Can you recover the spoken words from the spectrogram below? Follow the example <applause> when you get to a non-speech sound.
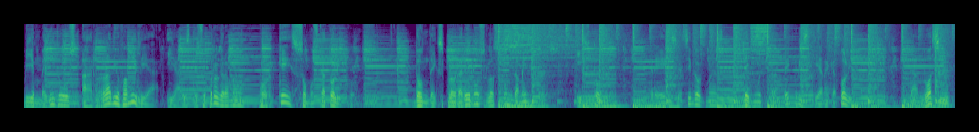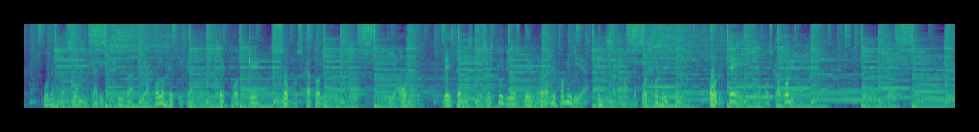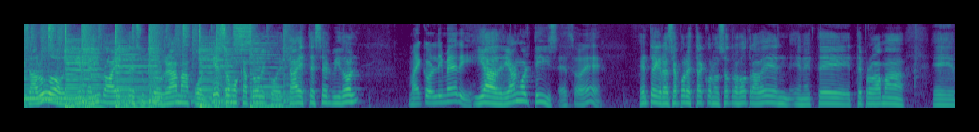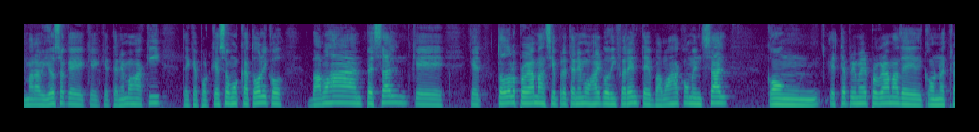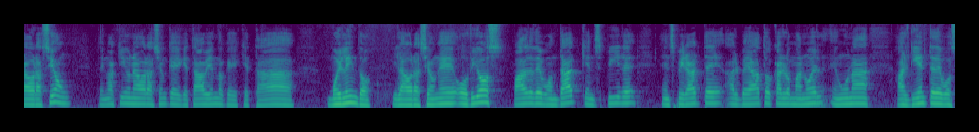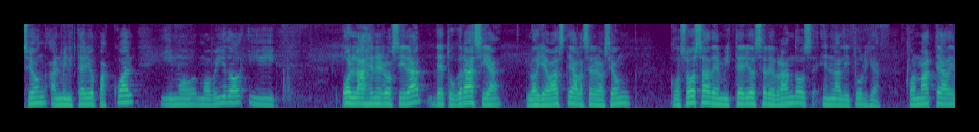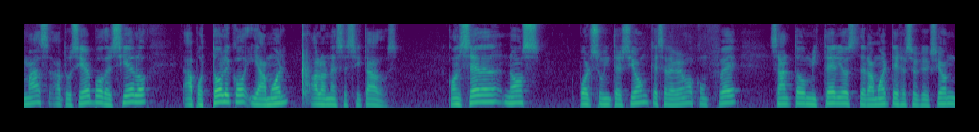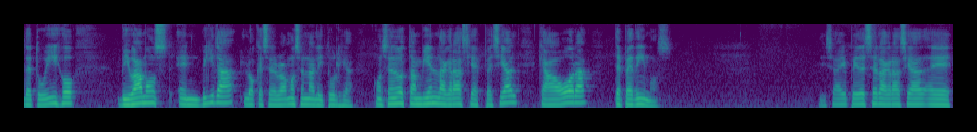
Bienvenidos a Radio Familia y a este su programa ¿Por qué somos católicos? Donde exploraremos los fundamentos, historia, creencias y dogmas de nuestra fe cristiana católica, dando así una razón caritativa y apologética de por qué somos católicos. Y ahora, desde nuestros estudios de Radio Familia en San Juan de Puerto Rico, ¿por qué somos católicos? Saludos y bienvenidos a este su programa ¿Por qué somos católicos? Está este servidor Michael Limeri. y Adrián Ortiz. Eso es. Gente, gracias por estar con nosotros otra vez en, en este, este programa eh, maravilloso que, que- que tenemos aquí de que por qué somos católicos. Vamos a empezar que, que todos los programas siempre tenemos algo diferente. Vamos a comenzar con este primer programa de con nuestra oración. Tengo aquí una oración que, estaba viendo que, está muy lindo. Y la oración es, oh Dios, Padre de bondad, que inspire, inspirarte al Beato Carlos Manuel en una ardiente devoción al ministerio pascual y mo- movido y por la generosidad de tu gracia lo llevaste a la celebración gozosa de misterios celebrandos en la liturgia. Colmaste además a tu siervo del cielo apostólico y amor a los necesitados. Concédenos por su intención que celebremos con fe santos misterios de la muerte y resurrección de tu Hijo. Vivamos en vida lo que celebramos en la liturgia. Concédenos también la gracia especial que ahora te pedimos. Dice ahí, pídese la gracia eh,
